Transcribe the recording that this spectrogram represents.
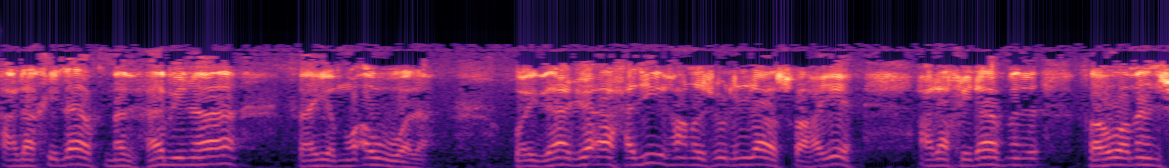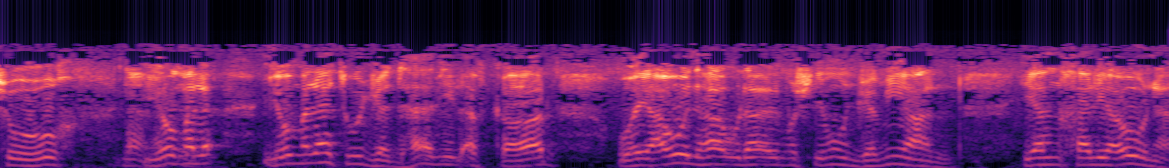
على خلاف مذهبنا فهي مؤولة. وإذا جاء حديث عن رسول الله صحيح على خلاف من فهو منسوخ. نعم. يوم لا, يوم لا توجد هذه الأفكار ويعود هؤلاء المسلمون جميعا ينخلعون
